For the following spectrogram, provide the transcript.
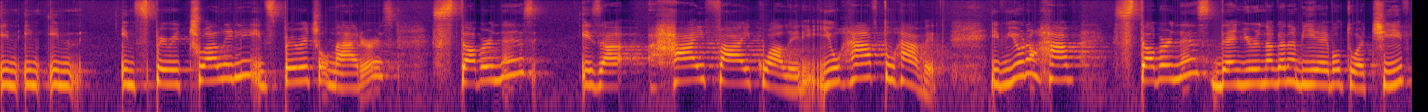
in, in, in, in spirituality, in spiritual matters, stubbornness is a high fi quality. You have to have it. If you don't have stubbornness, then you're not going to be able to achieve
